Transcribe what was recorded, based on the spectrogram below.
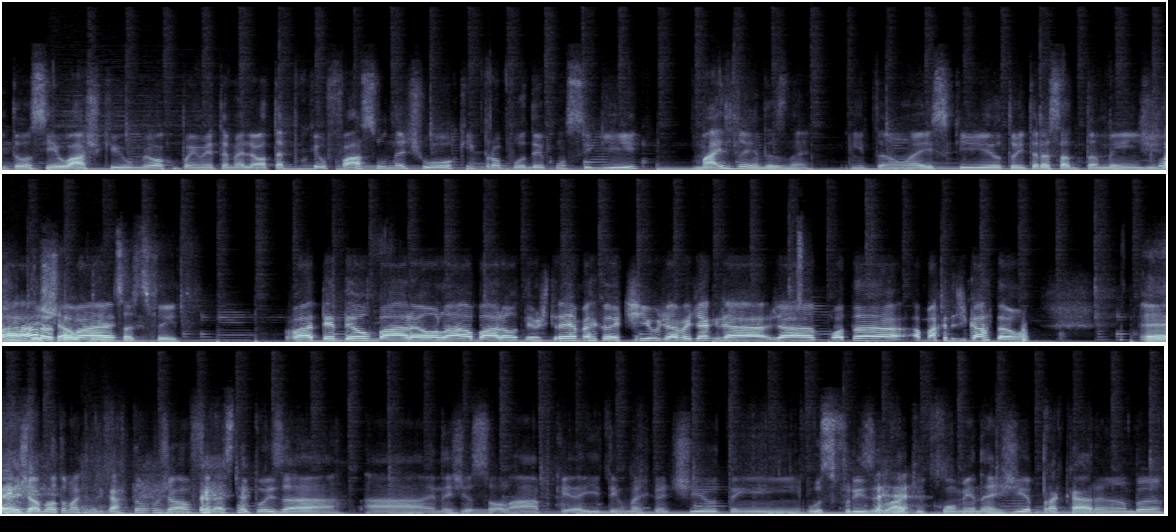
Então, assim, eu acho que o meu acompanhamento é melhor, até porque eu faço o networking para poder conseguir mais vendas, né? Então é isso que eu tô interessado também, de, claro, de deixar o cliente satisfeito vai atender um barão lá, o barão tem os três mercantil, já, já, já, já bota a máquina de cartão. É, já bota a máquina de cartão, já oferece depois a, a energia solar, porque aí tem o mercantil, tem os freezer lá que comem energia pra caramba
